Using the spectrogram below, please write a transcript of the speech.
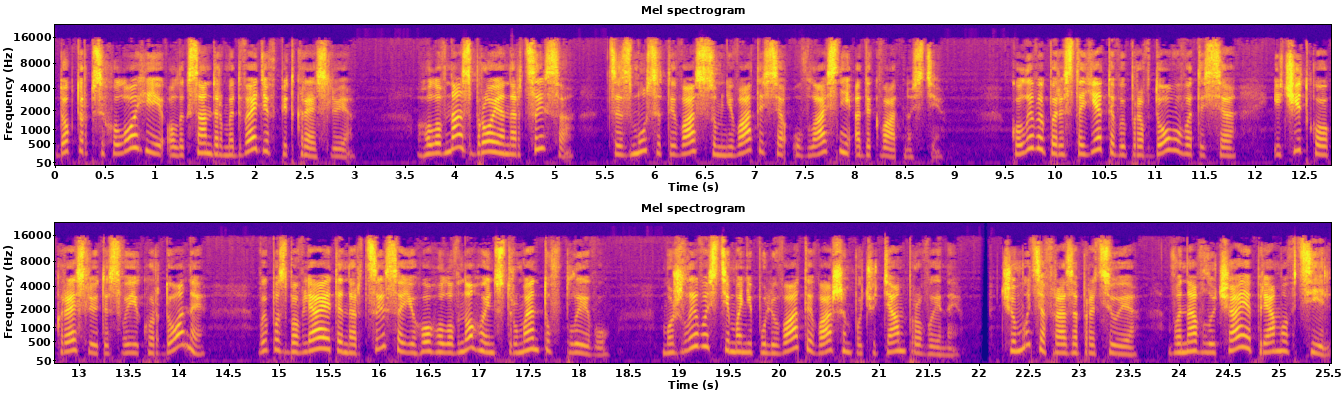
Доктор психології Олександр Медведєв підкреслює головна зброя нарциса це змусити вас сумніватися у власній адекватності. Коли ви перестаєте виправдовуватися і чітко окреслюєте свої кордони, ви позбавляєте нарциса його головного інструменту впливу, можливості маніпулювати вашим почуттям провини. Чому ця фраза працює? Вона влучає прямо в ціль,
